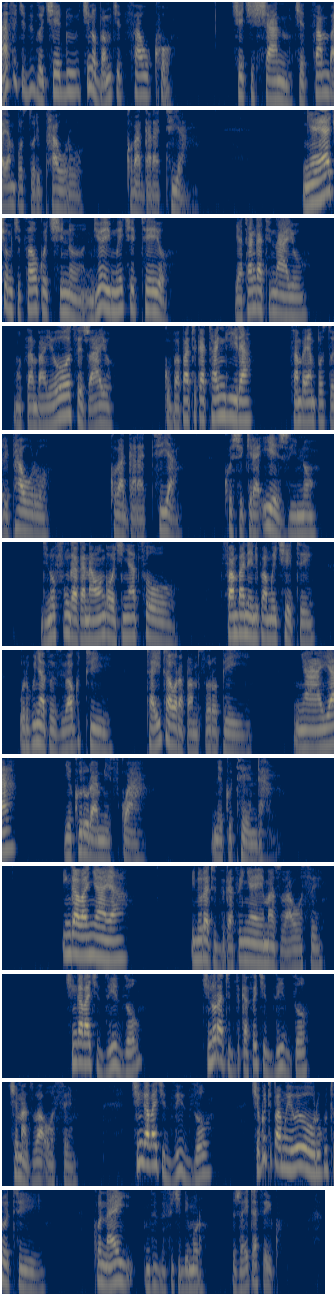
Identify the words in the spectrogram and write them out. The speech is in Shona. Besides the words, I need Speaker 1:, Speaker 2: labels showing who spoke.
Speaker 1: nhasi chidzidzo chedu chinobva muchitsauko chechishanu chetsamba yeapostori pauro kuvagaratiya nyaya yacho muchitsauko chino ndiyo imwe cheteyo yatanga tinayo mutsamba yose zvayo kubva patikatangira tsamba yeapostori pauro kuvagaratiya kusvikira iye zvino. Ndinofunga kana wanga uchinyatsofamba neni pamwe chete uri kunyatsoziva kuti taitaura pamusoro pei. Nyaya yekururamiswa nekutenda. Ingava nyaya inoratidzika senyaya yemazuva ose. Chingava chidzidzo chinoratidzika sechidzidzo chemazuva ose. Chingava chidzidzo chekuti pamwe iwewe uri kutoti kunhai mudzidzisi chidimuro zvaita seiko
